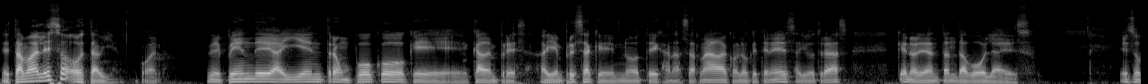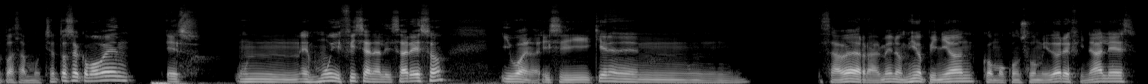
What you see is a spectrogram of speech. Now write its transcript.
¿Está mal eso o está bien? Bueno, depende, ahí entra un poco que cada empresa. Hay empresas que no te dejan hacer nada con lo que tenés, hay otras que no le dan tanta bola a eso. Eso pasa mucho. Entonces, como ven, es un, es muy difícil analizar eso. Y bueno, y si quieren saber, al menos mi opinión, como consumidores finales,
